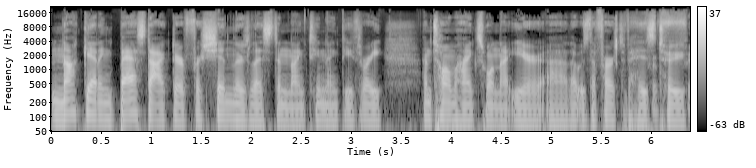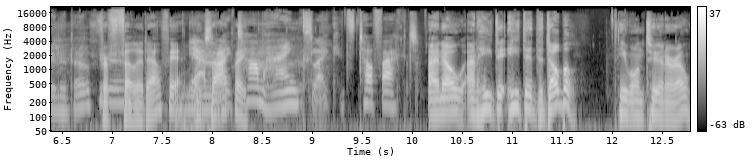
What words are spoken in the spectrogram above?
not getting Best Actor for Schindler's List in 1993, and Tom Hanks won that year. Uh, that was the first of his For two Philadelphia. for Philadelphia. Yeah, exactly. like Tom Hanks, like it's a tough act. I know, and he did, he did the double. He won two in a row.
